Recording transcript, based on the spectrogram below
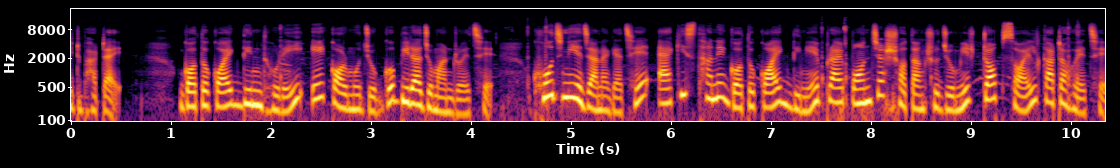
ইটভাটায় গত কয়েকদিন ধরেই এ কর্মযোগ্য বিরাজমান রয়েছে। খোঁজ নিয়ে জানা গেছে, একই স্থানে গত কয়েকদিনে প্রায় পঞ্চাশ শতাংশ জমির টপ সয়েল কাটা হয়েছে।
